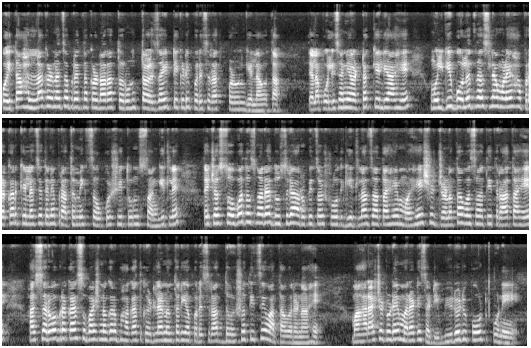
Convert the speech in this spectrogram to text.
कोयता हल्ला करण्याचा प्रयत्न करणारा तरुण तळजाई टेकडी परिसरात पळून गेला होता. त्याला पोलिसांनी अटक केली आहे. मुलगी बोलत नसल्यामुळे हा प्रकार केल्याचे त्याने प्राथमिक चौकशीतून सांगितले. त्याच्यासोबत असणाऱ्या दुसऱ्या आरोपीचा शोध घेतला जात आहे. महेश जनता वसाहतीत राहत आहे. हा सर्व प्रकार सुभाषनगर भागात घडल्यानंतर या परिसरात दहशतीचे वातावरण आहे. महाराष्ट्र टुडे मराठीसाठी ब्युरो रिपोर्ट पुणे.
